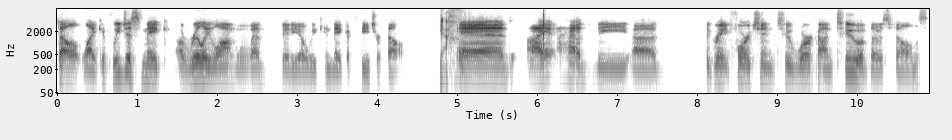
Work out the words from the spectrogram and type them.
felt like if we just make a really long web video, we can make a feature film. Yeah. And I had the uh, the great fortune to work on two of those films,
